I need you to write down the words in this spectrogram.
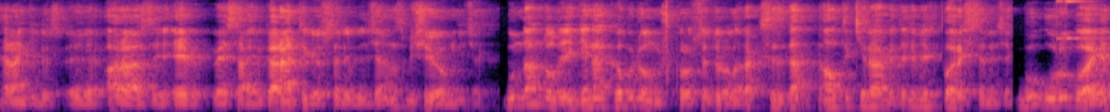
herhangi bir e, arazi, ev vesaire garanti gösterebileceğiniz bir şey olmayacak. Bundan dolayı genel kabul olmuş prosedür olarak sizden altı kira bedeli bir para istenecek. Bu Uruguay'ın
